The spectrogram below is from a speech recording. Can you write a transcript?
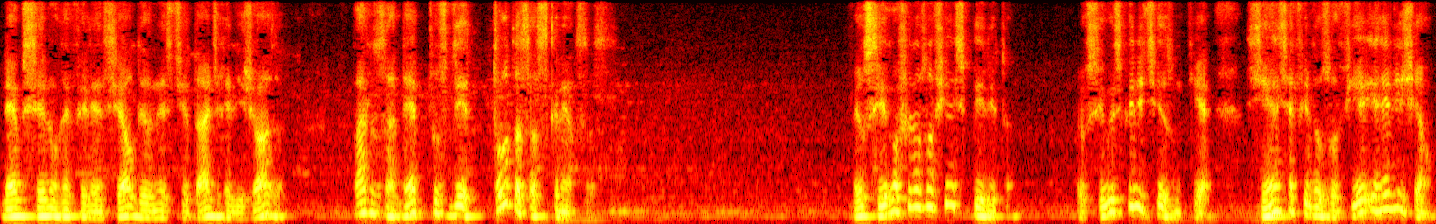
deve ser um referencial de honestidade religiosa para os adeptos de todas as crenças. Eu sigo a filosofia espírita. Eu sigo o espiritismo, que é ciência, filosofia e religião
